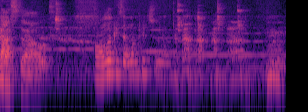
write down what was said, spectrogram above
Passed out. Oh, look, it's that one picture.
